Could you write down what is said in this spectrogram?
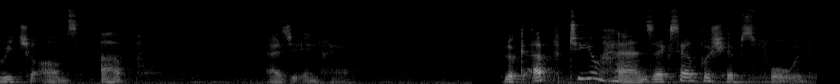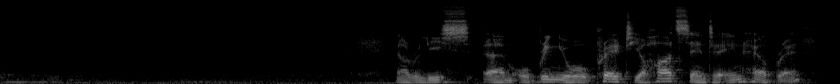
Reach your arms up as you inhale. Look up to your hands, exhale, push hips forward. Now release um, or bring your prayer to your heart center. Inhale breath.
